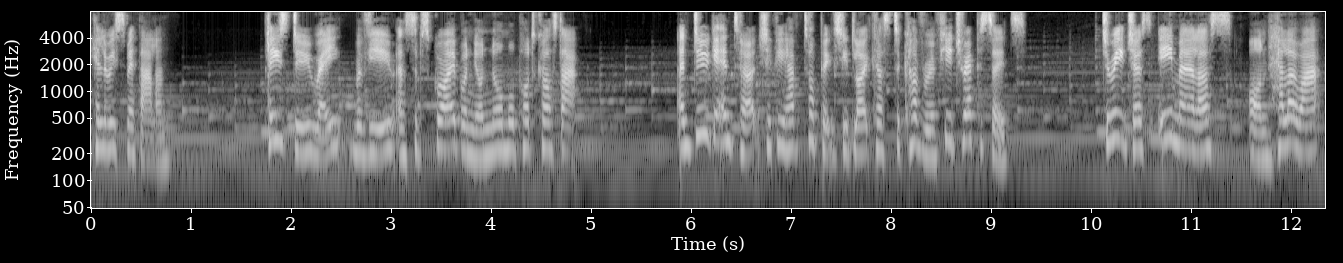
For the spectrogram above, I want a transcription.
Hilary Smith Allen. Please do rate, review, and subscribe on your normal podcast app. And do get in touch if you have topics you'd like us to cover in future episodes. To reach us, email us on hello at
